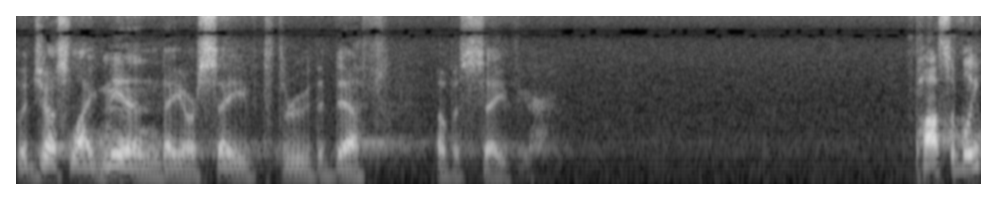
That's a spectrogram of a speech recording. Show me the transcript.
but just like men, they are saved through the death of a Savior. Possibly,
